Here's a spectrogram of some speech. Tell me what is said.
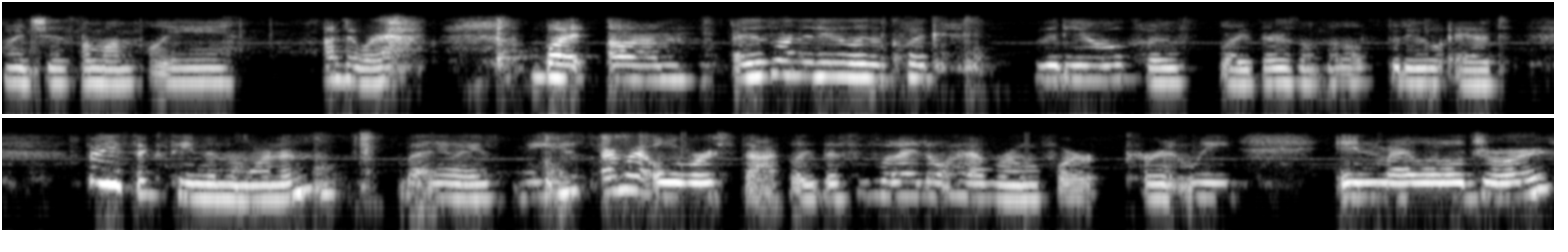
which is a monthly underwear. But, um, I just wanted to do, like, a quick video, because, like, there's nothing else to do at 3.16 in the morning. But anyways, these are my overstock. Like, this is what I don't have room for currently in my little drawers.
